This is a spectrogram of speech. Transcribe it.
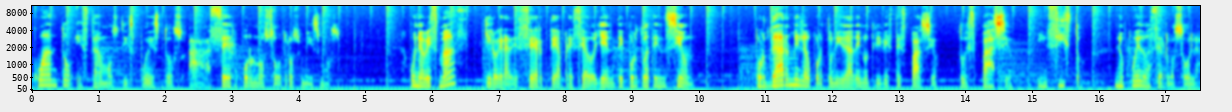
cuánto estamos dispuestos a hacer por nosotros mismos. Una vez más, quiero agradecerte, apreciado oyente, por tu atención, por darme la oportunidad de nutrir este espacio, tu espacio. Insisto, no puedo hacerlo sola.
